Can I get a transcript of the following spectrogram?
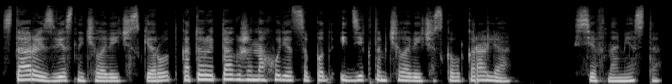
старый известный человеческий род, который также находится под эдиктом человеческого короля. Сев на место,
